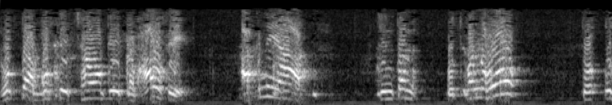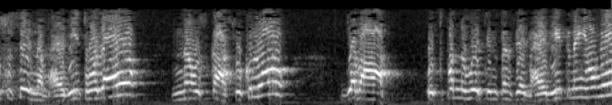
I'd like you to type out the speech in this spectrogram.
भुक्त मुक्त इच्छाओं के प्रभाव से अपने आप चिंतन उत्पन्न हो तो उससे न भयभीत हो जाओ, न उसका सुख लो। जब आप उत्पन्न हुए चिंतन से भयभीत नहीं होंगे,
